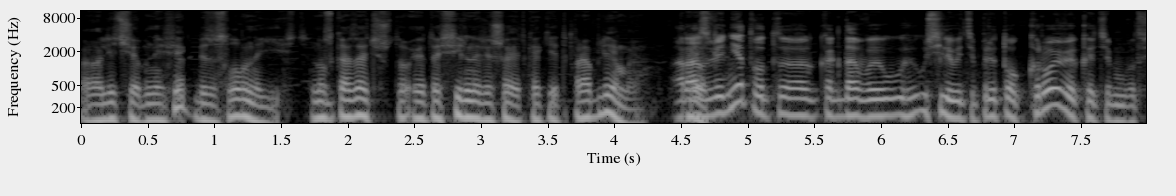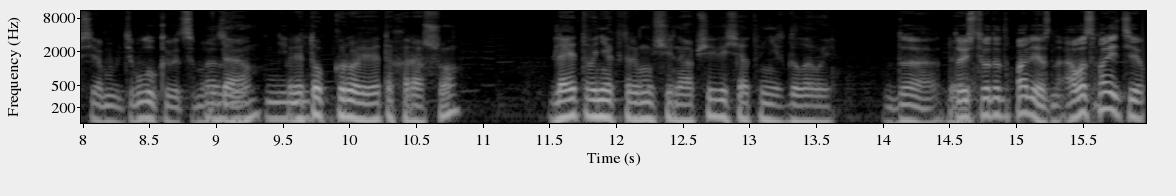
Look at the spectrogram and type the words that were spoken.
а, лечебный эффект, безусловно, есть. Но сказать, что это сильно решает какие-то проблемы. А разве нет, вот э, когда вы усиливаете приток крови к этим вот всем этим луковицам, разве да, не- приток крови это хорошо. Для этого некоторые мужчины вообще висят вниз головой. Да. Да. то есть вот это полезно. А вот смотрите,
